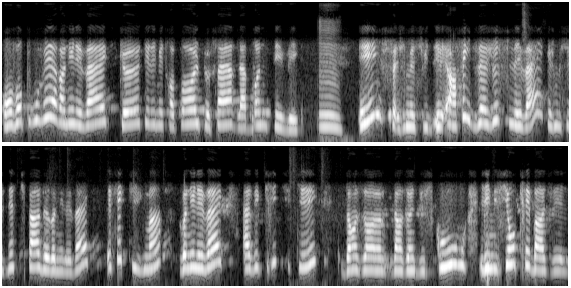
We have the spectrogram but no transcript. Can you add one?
on va prouver à René Lévesque que Télémétropole peut faire de la bonne TV. Hmm. Et je me suis en fait, il disait juste Lévesque, et je me suis dit, est-ce qu'il parle de René Lévesque? Effectivement, René Lévesque avait critiqué dans un, dans un discours l'émission Cré-Basile.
